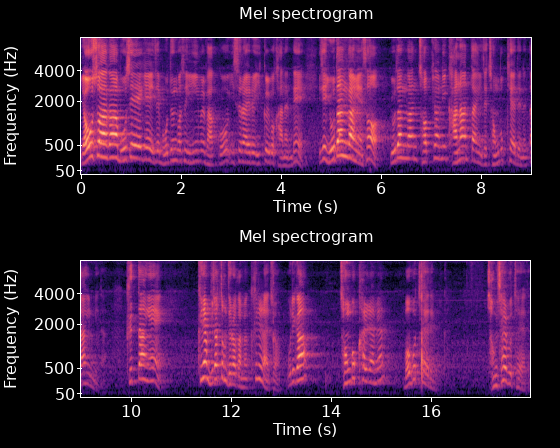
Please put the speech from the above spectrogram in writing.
여호수아가 모세에게 이제 모든 것을 이임을 받고 이스라엘을 이끌고 가는데 이제 요단강에서 요단강 저편이 가나안 땅이 이제 정복해야 되는 땅입니다. 그 땅에 그냥 무작정 들어가면 큰일 나죠. 우리가 정복하려면 뭐부터 해야 됩니까? 정찰부터 해야 되는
